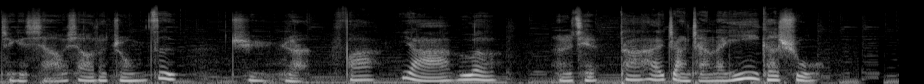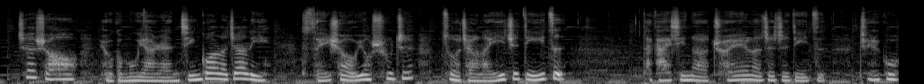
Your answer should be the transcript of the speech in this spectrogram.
这个小小的种子居然发芽了，而且它还长成了一棵树。这时候，有个牧羊人经过了这里。随手用树枝做成了一只笛子，他开心地吹了这只笛子，结果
